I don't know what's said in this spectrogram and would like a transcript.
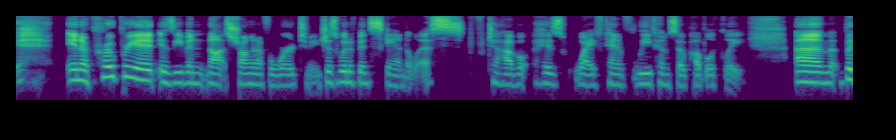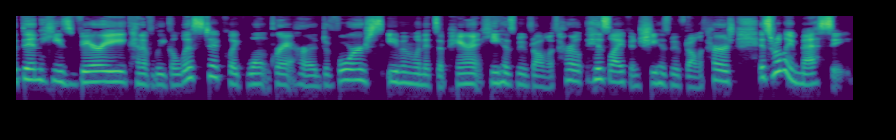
inappropriate, is even not strong enough a word to me, just would have been scandalous to have his wife kind of leave him so publicly. Um, but then he's very kind of legalistic, like won't grant her a divorce, even when it's apparent he has moved on with her his life and she has moved on with hers. It's really messy.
